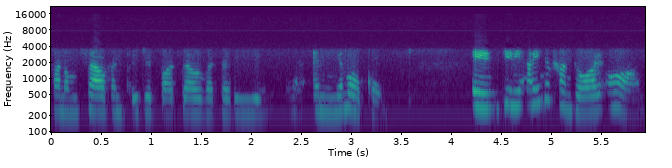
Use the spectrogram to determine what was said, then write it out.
van homself en Bridget Bardot wat by die in die hemel kom. En teen die einde van daai aand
